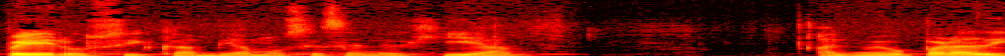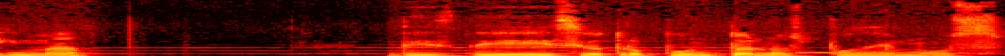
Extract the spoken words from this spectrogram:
pero si cambiamos esa energía al nuevo paradigma, desde ese otro punto nos podemos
